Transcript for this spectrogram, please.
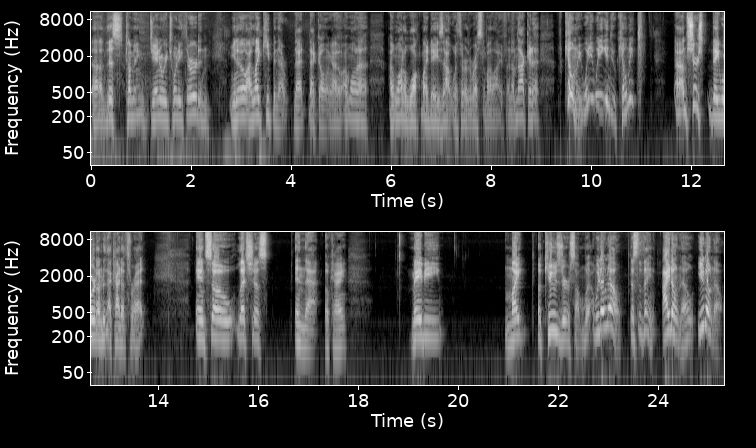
uh, this coming January 23rd, and you know I like keeping that that that going. I want to I want to walk my days out with her the rest of my life, and I'm not gonna kill me. What are you, what are you gonna do? Kill me? I'm sure they weren't under that kind of threat, and so let's just end that. Okay, maybe Mike accused her of something. We don't know. That's the thing. I don't know. You don't know.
